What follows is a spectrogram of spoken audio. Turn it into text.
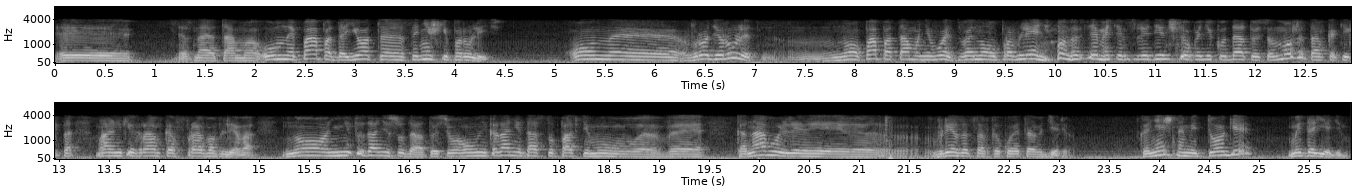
э, я знаю, там умный папа дает э, сынишке порулить он э, вроде рулит, но папа там у него есть двойное управление, он за всем этим следит, чтобы никуда, то есть он может там в каких-то маленьких рамках вправо-влево, но ни туда, ни сюда, то есть он никогда не даст упасть ему в канаву или э, врезаться в какое-то дерево. В конечном итоге мы доедем.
